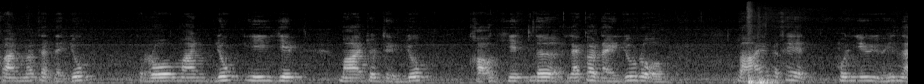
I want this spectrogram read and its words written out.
ฟันมาตั้งแต่ยุค โรมันยุคอียิปต์มาจนถึงยุค ของฮิตเลอร์ และก็ในยุโรปหลายประเทศคุณยิวอยู่ที่ไหน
